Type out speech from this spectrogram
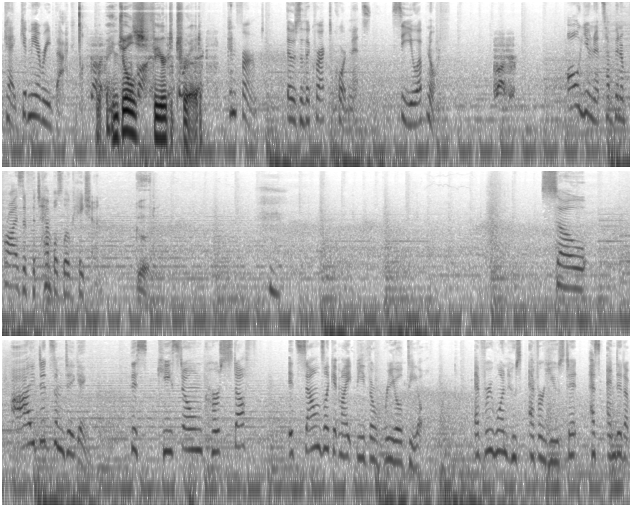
Okay, give me a read back. Where angels fear to tread. Confirmed. Those are the correct coordinates. See you up north. Roger. All units have been apprised of the temple's location. Good. So, I did some digging. This Keystone curse stuff, it sounds like it might be the real deal. Everyone who's ever used it has ended up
